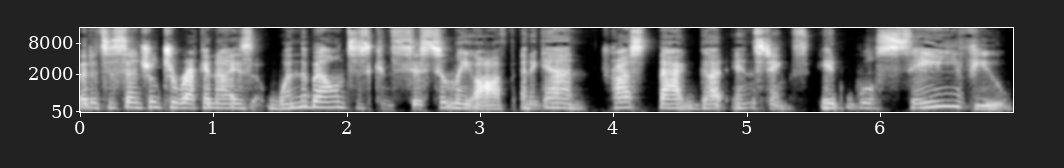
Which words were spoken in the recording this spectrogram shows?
But it's essential to recognize when the balance is consistently off. And again, trust that gut instincts. It will save you.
